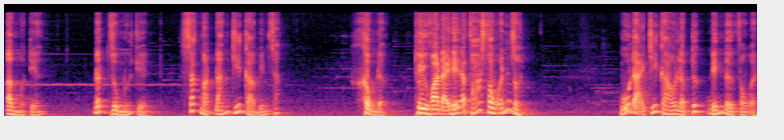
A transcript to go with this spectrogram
Âm một tiếng, Đất rung núi chuyển, Sắc mặt đám chí cao biến sắc. Không được Thủy hỏa Đại Đế đã phá phong ấn rồi. Ngũ đại chí cao lập tức đến nơi phong ấn.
